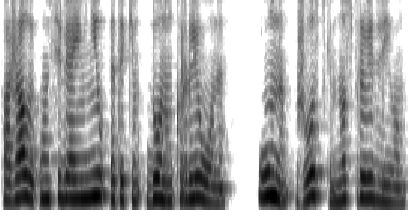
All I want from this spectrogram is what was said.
Пожалуй, он себя и мнил этаким Доном Корлеоне. Умным, жестким, но справедливым.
